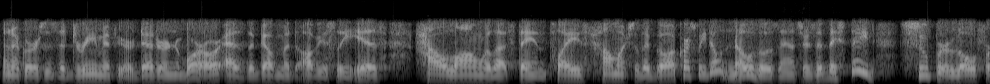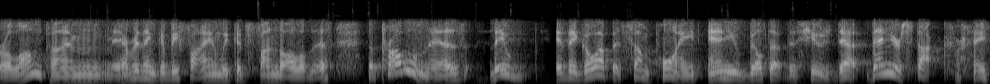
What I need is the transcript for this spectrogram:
And of course, it's a dream if you're a debtor and a borrower, as the government obviously is. How long will that stay in place? How much will it go? Of course, we don't know those answers. If they stayed super low for a long time everything could be fine. We could fund all of this. The problem is they if they go up at some point and you've built up this huge debt, then you're stuck, right?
